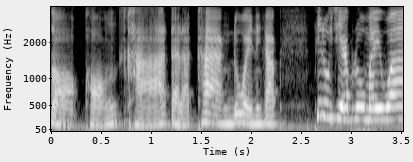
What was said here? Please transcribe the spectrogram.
ศอกของขาแต่ละข้างด้วยนะครับ พี่ลูกเจี๊ยบรู้ไหมว่า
